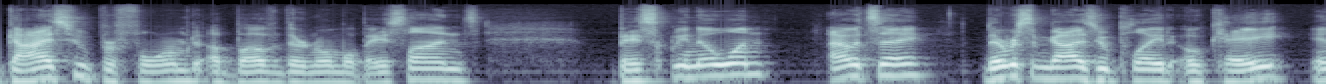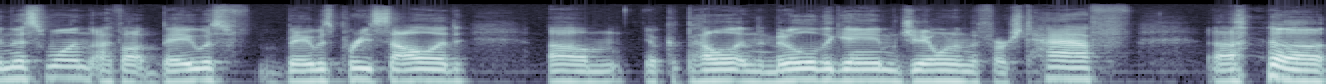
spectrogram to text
Guys who performed above their normal baselines, basically no one, I would say. There were some guys who played okay in this one. I thought Bey was Bey was pretty solid. Um, you know, Capela in the middle of the game, Jalen in the first half. Uh,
